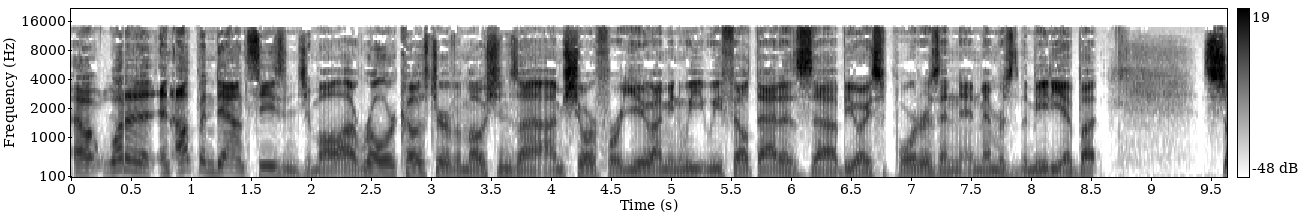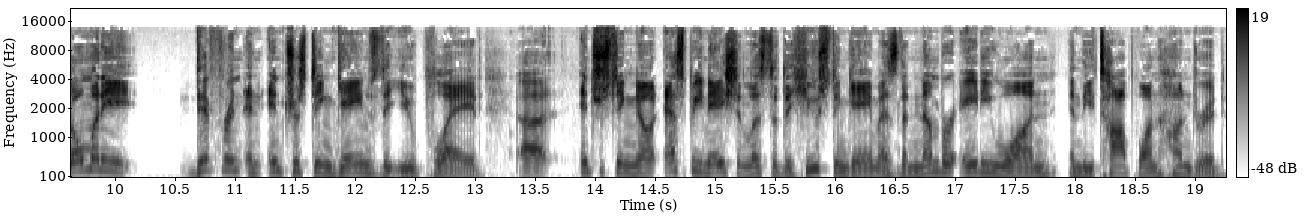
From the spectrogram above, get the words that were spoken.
Uh, what a, an up and down season, Jamal. A roller coaster of emotions, uh, I'm sure, for you. I mean, we, we felt that as uh, BYU supporters and, and members of the media, but So many different and interesting games that you played. Uh, interesting note SB Nation listed the Houston game as the number 81 in the top 100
